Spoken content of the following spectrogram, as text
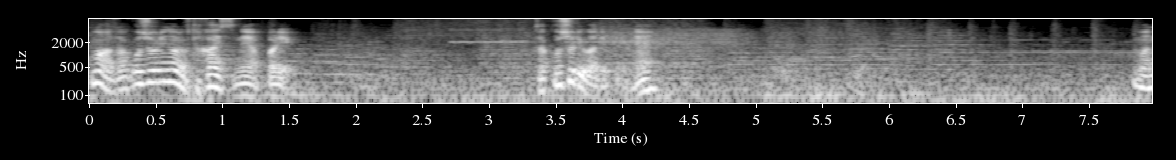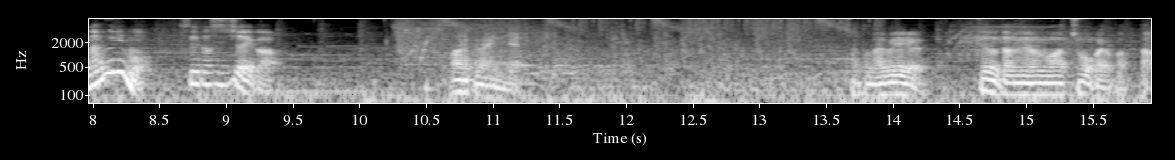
まあ雑魚処理能力高いですねやっぱり。雑魚処理はできるね。まあ殴りもステータス自体が悪くないんで。ちゃんと殴れる。けどダメは超が良かった。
